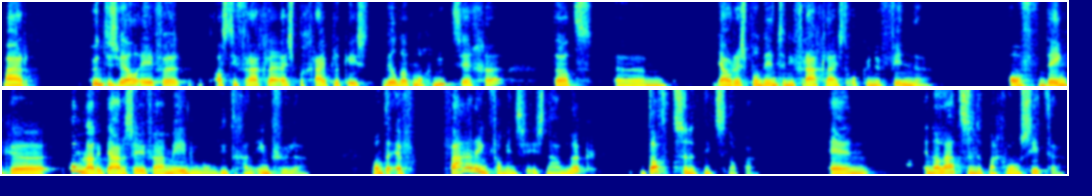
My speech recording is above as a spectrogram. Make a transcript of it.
Maar het punt is wel even, als die vragenlijst begrijpelijk is, wil dat nog niet zeggen dat um, jouw respondenten die vragenlijst ook kunnen vinden. Of denken, kom laat ik daar eens even aan meedoen om die te gaan invullen. Want de ervaring van mensen is namelijk dat ze het niet snappen. En, en dan laten ze het maar gewoon zitten.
